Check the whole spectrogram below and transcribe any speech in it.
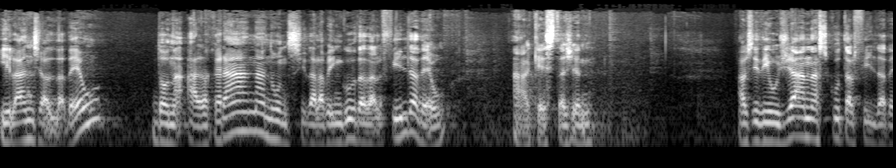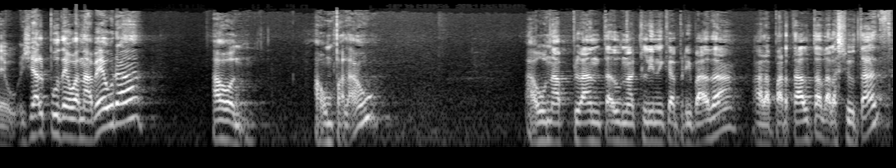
I l'àngel de Déu dona el gran anunci de la vinguda del fill de Déu a aquesta gent. Els diu, ja ha nascut el fill de Déu. Ja el podeu anar a veure a on? A un palau? A una planta d'una clínica privada a la part alta de la ciutat?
